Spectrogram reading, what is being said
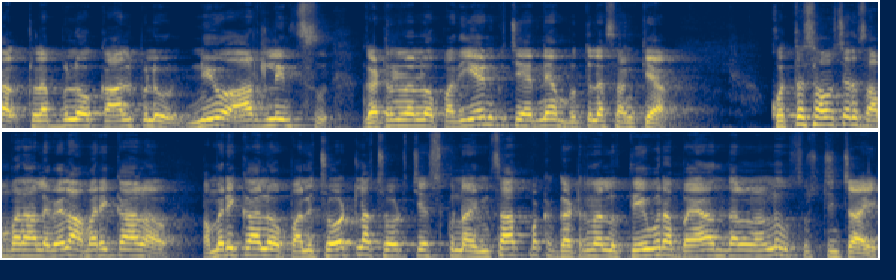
క్లబ్లో కాల్పులు. న్యూ ఆర్లిన్స్ ఘటనలో పదిహేనుకు చేరిన మృతుల సంఖ్య. కొత్త సంవత్సర సంబరాల వేళ అమెరికాలో అమెరికాలో పలు చోట్ల చోటు చేసుకున్న హింసాత్మక ఘటనలు తీవ్ర భయాందోళనలు సృష్టించాయి.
